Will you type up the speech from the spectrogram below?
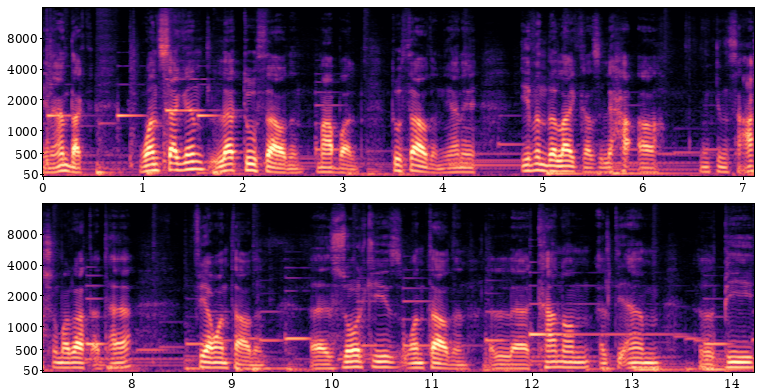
يعني عندك 1 second ل 2000 مع بلب 2000 يعني even the Leicas اللي حقها يمكن 10 مرات قدها فيها 1000 الزوركيز 1000 الكانون ال تي ام البي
